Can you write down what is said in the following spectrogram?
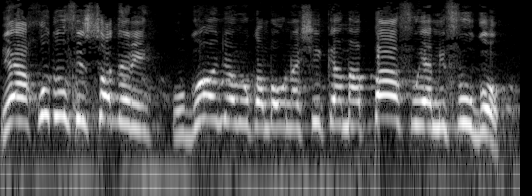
Yakhudhu fi sadri ugonjwa kwamba unashika mapafu ya mifugo.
